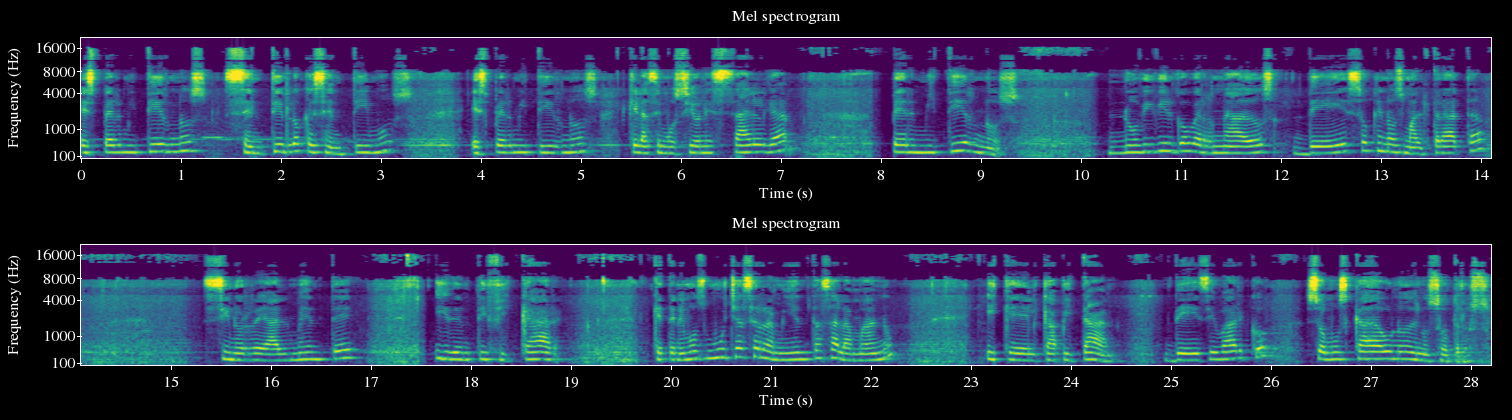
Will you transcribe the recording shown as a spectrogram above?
es permitirnos sentir lo que sentimos, es permitirnos que las emociones salgan, permitirnos no vivir gobernados de eso que nos maltrata, sino realmente identificar que tenemos muchas herramientas a la mano y que el capitán de ese barco somos cada uno de nosotros,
